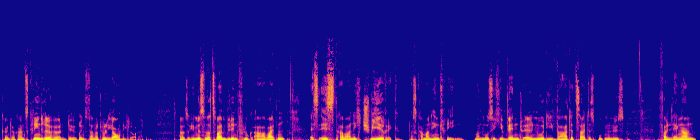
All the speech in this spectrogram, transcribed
könnt ihr keinen Screenreader hören, der übrigens dann natürlich auch nicht läuft. Also hier müssen wir zwar im Blindflug arbeiten, Es ist aber nicht schwierig. Das kann man hinkriegen. Man muss sich eventuell nur die Wartezeit des Bootmenüs verlängern,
